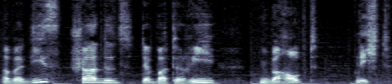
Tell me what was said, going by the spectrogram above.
aber dies schadet der Batterie überhaupt nicht.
